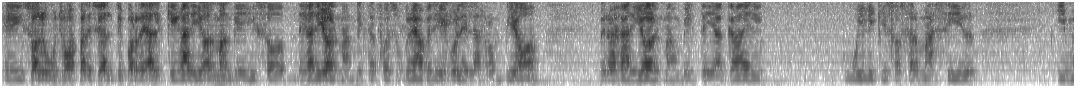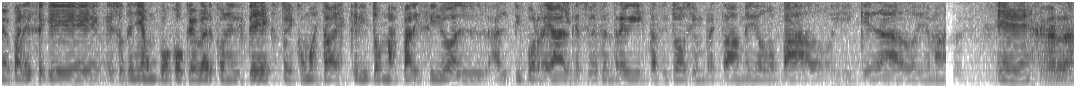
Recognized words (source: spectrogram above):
eh, hizo algo mucho más parecido al tipo real que Gary Oldman, que hizo de Gary Oldman, ¿viste? Fue su primera película y la rompió, pero es Gary Oldman, ¿viste? Y acá el Willy quiso ser más Sid, y me parece que eso tenía un poco que ver con el texto y cómo estaba escrito más parecido al, al tipo real, que si ves entrevistas y todo siempre estaba medio dopado y quedado y demás. Eh, Es verdad.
